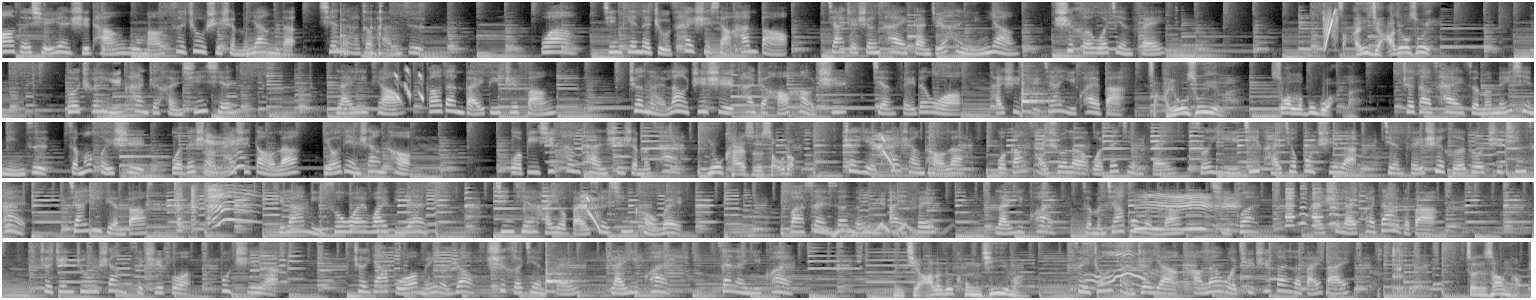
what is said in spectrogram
猫德学院食堂五毛自助是什么样的？先拿个盘子。哇哦，今天的主菜是小汉堡，夹着生菜，感觉很营养，适合我减肥。咋一夹就碎。多春鱼看着很新鲜，来一条高蛋白低脂肪。这奶酪芝士看着好好吃，减肥的我还是只加一块吧。咋又碎了？算了，不管了。这道菜怎么没写名字？怎么回事？我的手开始抖了，有点上头。我必须看看是什么菜。又开始手抖了，这也太上头了。我刚才说了我在减肥，所以鸡排就不吃了。减肥适合多吃青菜，加一点吧。提拉米苏 Y Y D S，今天还有白色新口味。哇塞，三文鱼爱妃，来一块，怎么夹不稳呢？奇怪。还是来块大的吧。这珍珠上次吃过，不吃了。这鸭脖没有肉，适合减肥，来一块，再来一块。你夹了个空气吗？最终长这样，好了，我去吃饭了，拜拜。真上头。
